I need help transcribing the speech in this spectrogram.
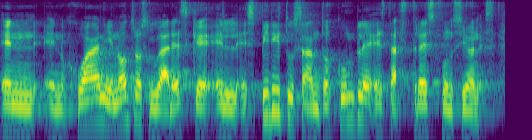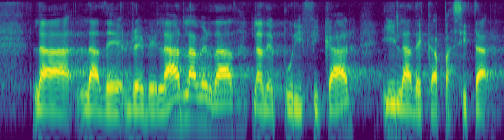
en, Juan y en otros lugares que el Espíritu Santo cumple estas tres funciones. La, de revelar la verdad, la de purificar y la de capacitar.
